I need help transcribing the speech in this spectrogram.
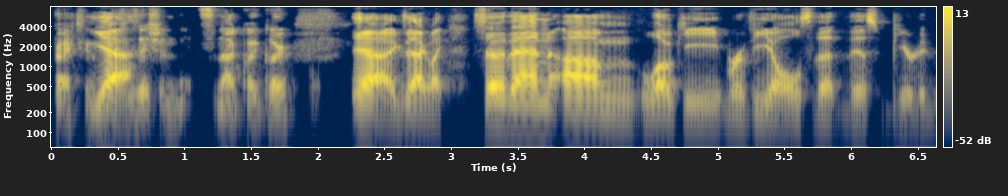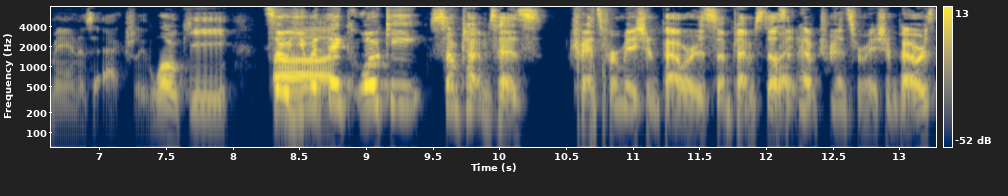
practicing Yeah. physician. It's not quite clear. Yeah, exactly. So then um, Loki reveals that this bearded man is actually Loki. So you would Uh, think Loki sometimes has transformation powers, sometimes doesn't Right. have transformation powers.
